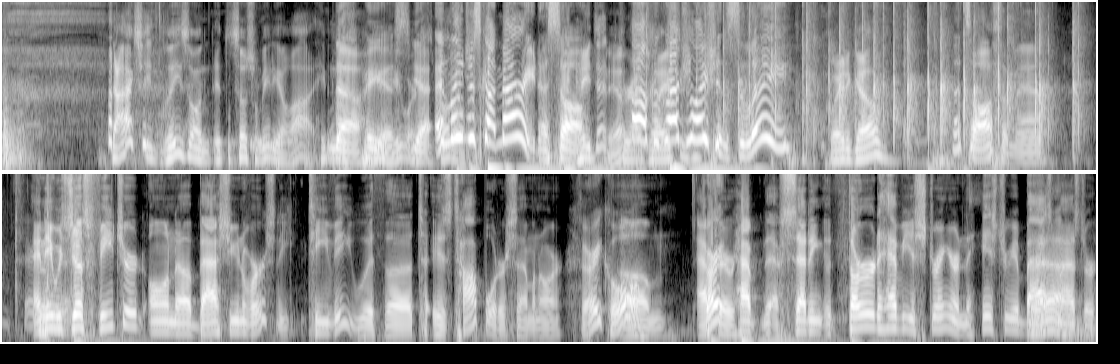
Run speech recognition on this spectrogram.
Yeah, actually, Lee's on social media a lot. He no, he is. his Yeah, butt and Lee just got married. I saw. He did. Yeah. Oh, congratulations to Lee. Way to go. That's awesome, man. And he was just featured on uh, Bass University TV with uh, t- his top water seminar. Very cool. Um, after have, uh, setting the third heaviest stringer in the history of Bassmaster,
